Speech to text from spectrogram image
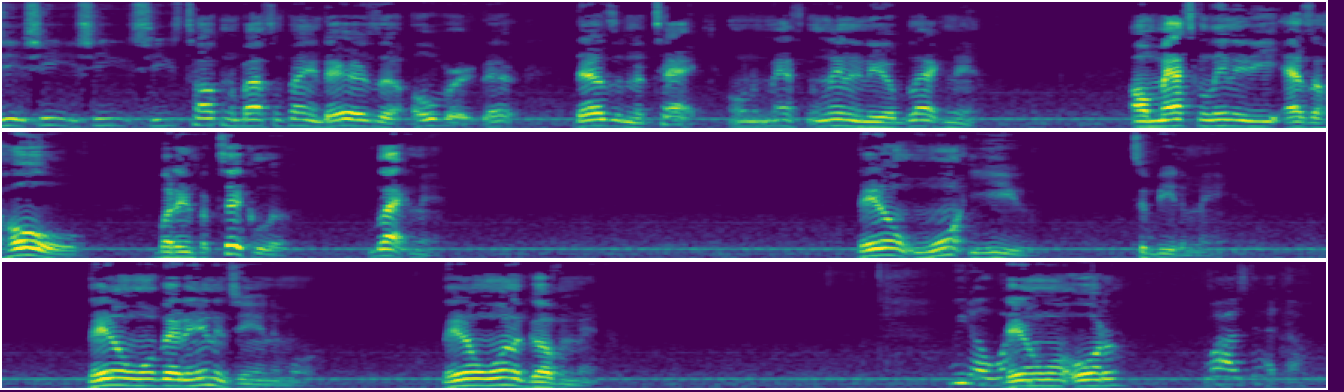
She she she she's talking about some things. There is a overt there, there's an attack on the masculinity of black men, on masculinity as a whole, but in particular, black men. They don't want you to be the man. They don't want that energy anymore. They don't want a government. You know why? They don't want order. Why is that though?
